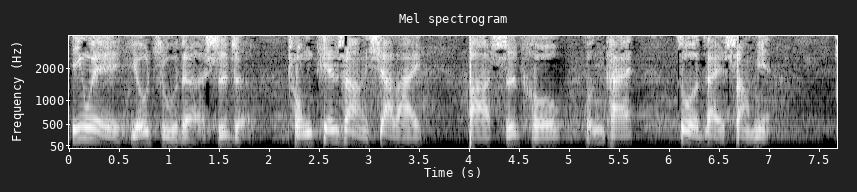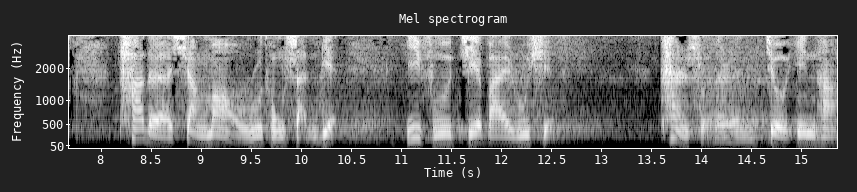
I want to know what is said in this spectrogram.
因为有主的使者从天上下来，把石头滚开，坐在上面。他的相貌如同闪电，衣服洁白如雪。看守的人就因他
